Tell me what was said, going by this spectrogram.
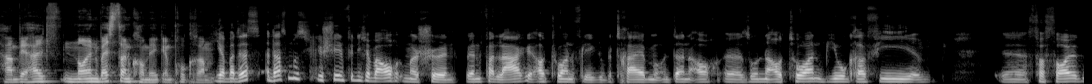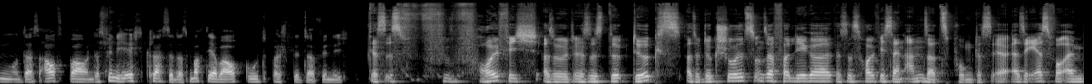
haben wir halt einen neuen Western-Comic im Programm. Ja, aber das, das muss ich gestehen, finde ich aber auch immer schön, wenn Verlage Autorenpflege betreiben und dann auch äh, so eine Autorenbiografie äh, verfolgen und das aufbauen. Das finde ich echt klasse. Das macht ihr aber auch gut bei Splitter, finde ich. Das ist häufig, also das ist Dirks, also Dirk Schulz, unser Verleger, das ist häufig sein Ansatzpunkt. Dass er, also er ist vor allem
